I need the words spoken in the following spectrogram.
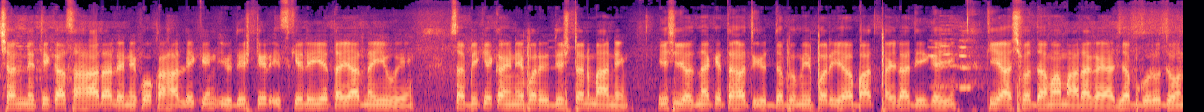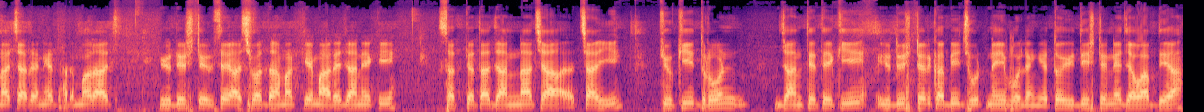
छल नीति का सहारा लेने को कहा, लेकिन युधिष्ठिर इसके लिए तैयार नहीं हुए। सभी के कहने पर युधिष्ठिर माने इस योजना के तहत युद्धभूमि पर यह बात फैला दी गई कि अश्वत्थामा मारा गया। जब गुरु द्रोणाचार्य ने धर्मराज युधिष्ठिर से अश्वत्थामा के मारे जाने की सत्यता जानना चा चाहिए क्योंकि द्रोण जानते थे कि युधिष्ठिर कभी झूठ नहीं बोलेंगे तो युधिष्ठिर ने जवाब दिया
